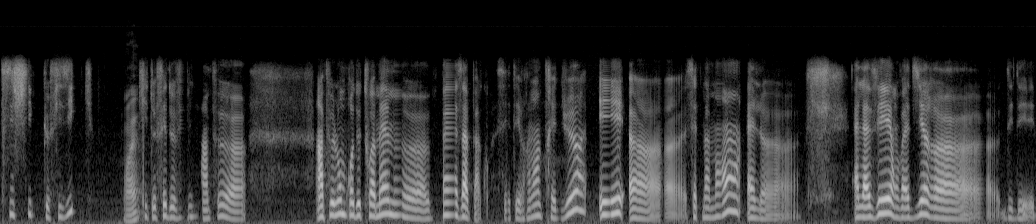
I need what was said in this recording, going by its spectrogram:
psychique que physique, qui te fait devenir un peu, un peu l'ombre de toi-même, pas à pas. C'était vraiment très dur. Et cette maman, elle elle avait, on va dire, euh, des,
